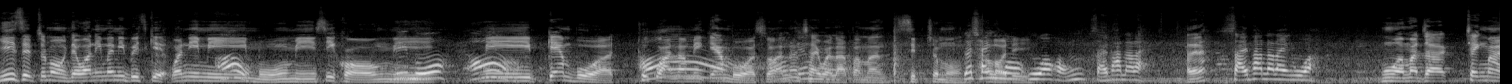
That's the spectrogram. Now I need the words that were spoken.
20 ชั่วโมง แต่วันนี้ไม่มีบริสกิต วันนี้มีอ้าวหมู มีซี่โครง มีหมูอ๋อมีแก้มบัว ทุกวันอ๋อเรามีแก้มบัวส่วนอันนั้นอ๋อใช้เวลาประมาณ 10 ชั่วโมงแล้วใช้อร่อยงัวดี งัวของสายพันธุ์อะไร อะไรนะ สายพันธุ์อะไรงัว หัวมาจากเชียงใหม่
